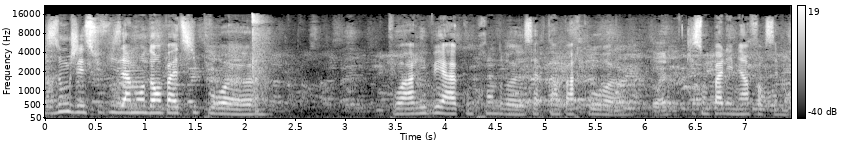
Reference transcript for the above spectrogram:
disons que j'ai suffisamment d'empathie pour. euh, pour arriver à comprendre euh, certains parcours euh, qui sont pas les miens forcément.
